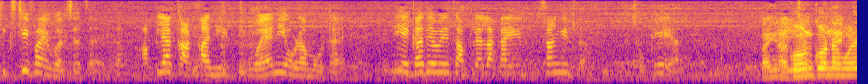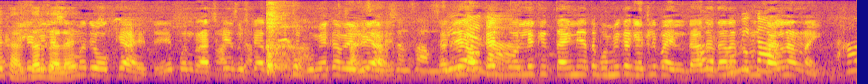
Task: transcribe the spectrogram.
सिक्स्टी फाय वर्षाचा आहे. तर आपल्या काकानी वयाने एवढा मोठा आहे. आणि एखाद्या वेळेस आपल्याला काही सांगितलं. ओके यार. कोण कोणामुळे खासदार झालाय? मध्ये ओके आहे ते पण राजकीय दृष्ट्या भूमिका वेगळी आहे. संजय आवटेच बोलले की ताईंनी आता भूमिका घेतली पाहिजे. दादा दादा करून चालणार नाही. हा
